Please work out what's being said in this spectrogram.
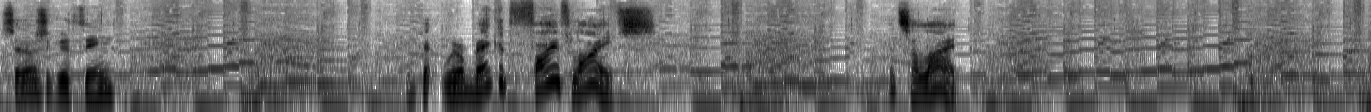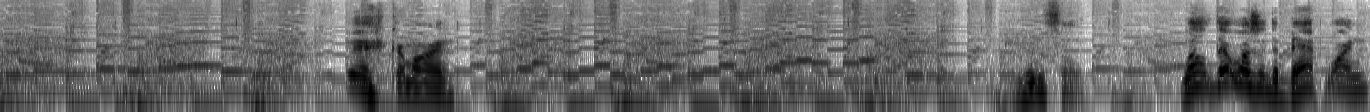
So that was a good thing. We're back at five lives. That's a lot. Eh, come on. Beautiful. Well, that wasn't a bad one.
